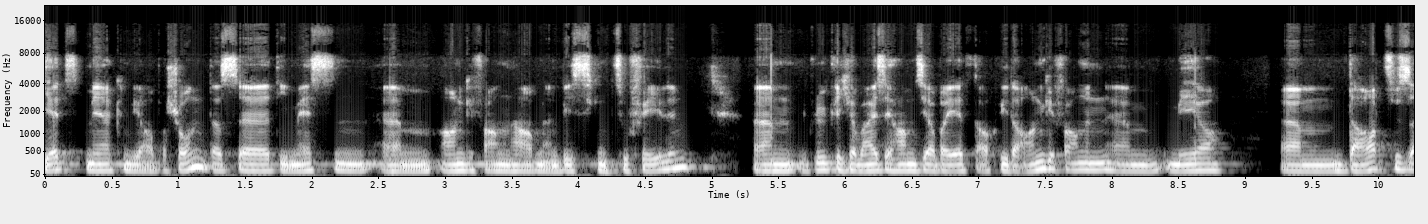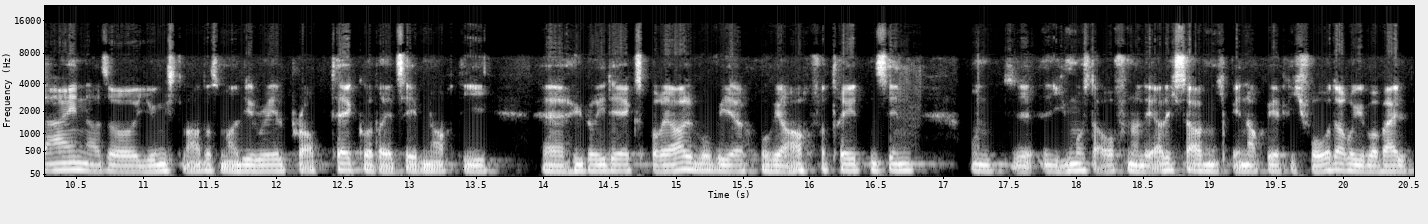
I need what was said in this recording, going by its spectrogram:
Jetzt merken wir aber schon, dass äh, die Messen ähm, angefangen haben, ein bisschen zu fehlen. Ähm, glücklicherweise haben sie aber jetzt auch wieder angefangen, ähm, mehr ähm, da zu sein. Also jüngst war das mal die Real PropTech oder jetzt eben auch die äh, Hybride Exporeal, wo wir, wo wir auch vertreten sind. Und äh, ich muss da offen und ehrlich sagen, ich bin auch wirklich froh darüber, weil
